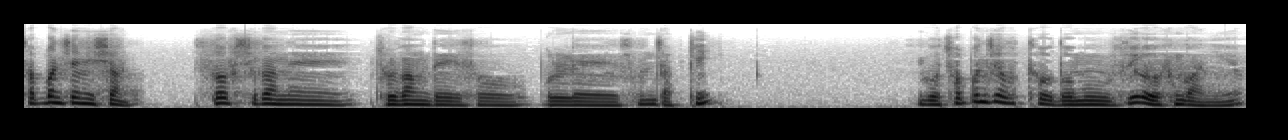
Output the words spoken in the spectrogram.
첫 번째 미션 수업 시간에 졸방대에서 몰래 손잡기? 이거 첫 번째부터 너무 수위가 높은 거 아니에요?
